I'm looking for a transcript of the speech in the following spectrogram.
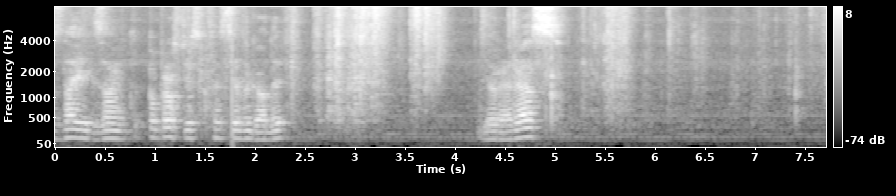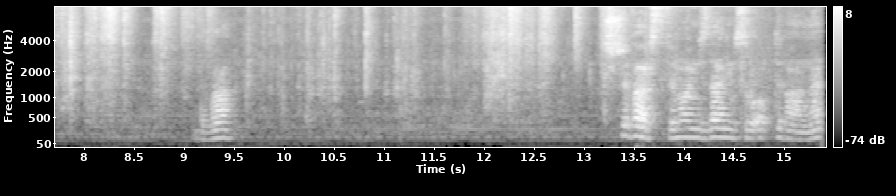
zdaje egzamin, to po prostu jest kwestia wygody. Biorę raz, dwa, trzy warstwy moim zdaniem są optymalne.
